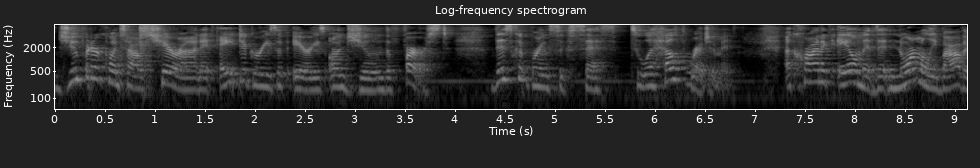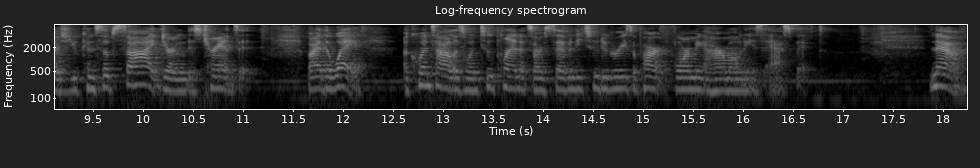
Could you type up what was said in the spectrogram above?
Jupiter quintiles Chiron at 8 degrees of Aries on June the 1st. This could bring success to a health regimen. A chronic ailment that normally bothers you can subside during this transit. By the way, a quintile is when two planets are 72 degrees apart, forming a harmonious aspect. Now,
